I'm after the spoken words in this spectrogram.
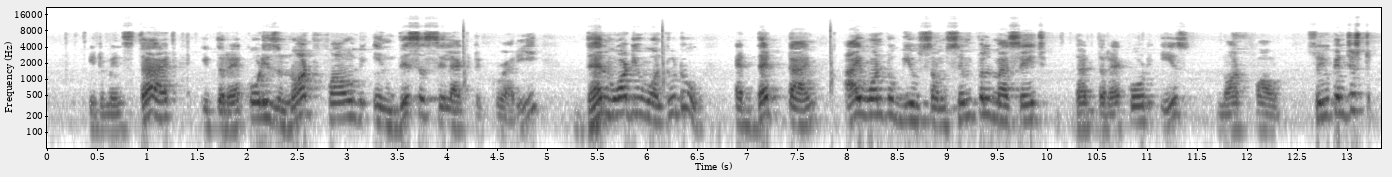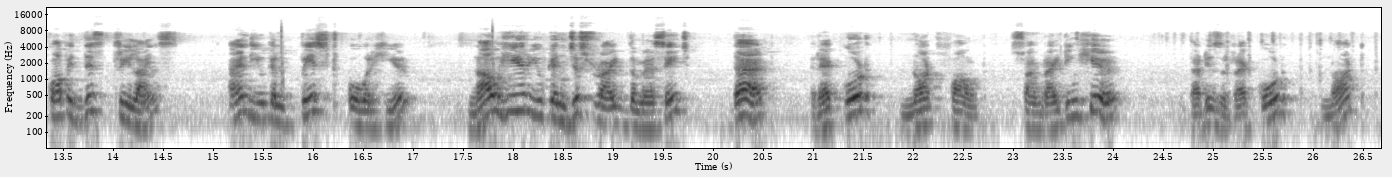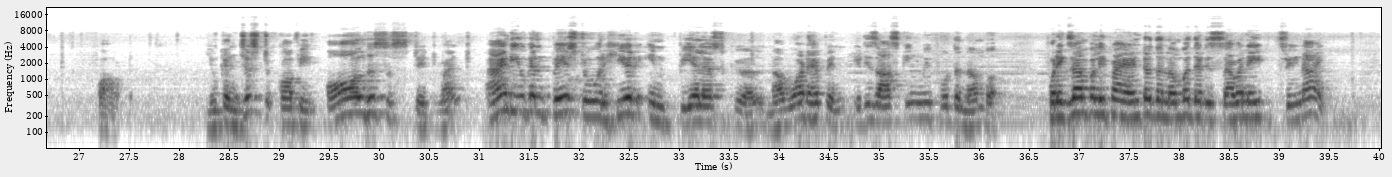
It means that if the record is not found in this select query, then what you want to do? At that time, I want to give some simple message that the record is not found. So you can just copy these three lines and you can paste over here. Now here you can just write the message that record not found. So I'm writing here that is record not found. You can just copy all this statement and you can paste over here in PLSQL. Now what happened? It is asking me for the number. For example, if I enter the number that is 7839,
